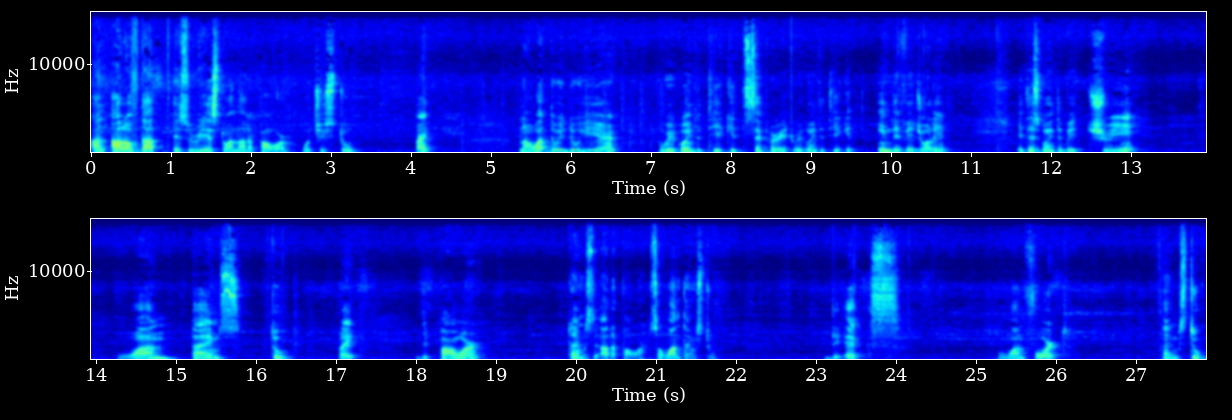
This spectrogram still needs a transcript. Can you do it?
and all of that is raised to another power, which is 2. Right? Now what do we do here? We're going to take it separate. We're going to take it individually. It is going to be 3 1 times 2 right the power times the other power so 1 times 2 the x 1 fourth times 2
